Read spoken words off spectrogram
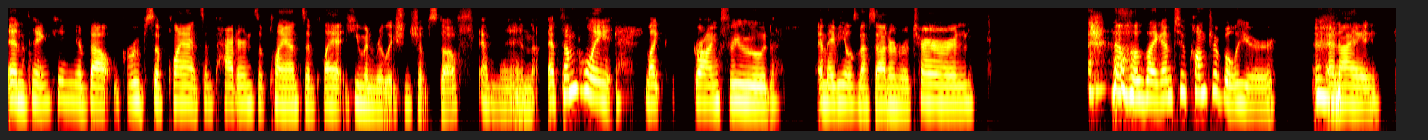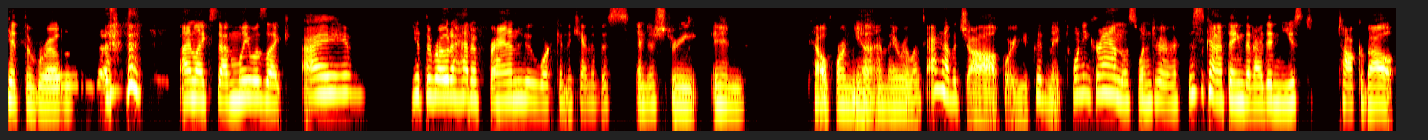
in thinking about groups of plants and patterns of plants and plant human relationship stuff. And then at some point, like growing food, and maybe it was my Saturn return, I was like, I'm too comfortable here and I hit the road. I like suddenly was like, I hit the road. I had a friend who worked in the cannabis industry in California, and they were like, I have a job where you could make 20 grand this winter. This is kind of thing that I didn't used to talk about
